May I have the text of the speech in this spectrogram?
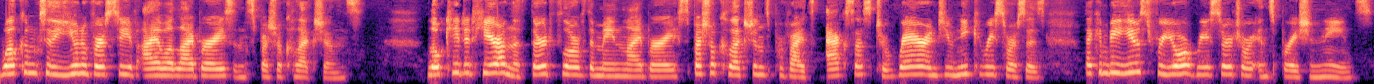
Welcome to the University of Iowa Libraries and Special Collections. Located here on the third floor of the main library, Special Collections provides access to rare and unique resources that can be used for your research or inspiration needs.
